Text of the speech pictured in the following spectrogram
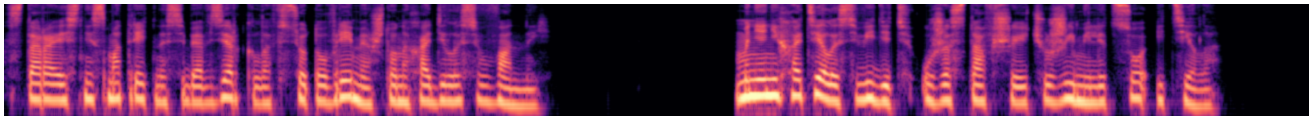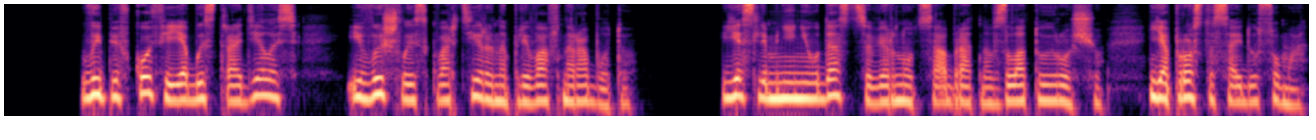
стараясь не смотреть на себя в зеркало все то время, что находилась в ванной. Мне не хотелось видеть уже ставшие чужими лицо и тело. Выпив кофе, я быстро оделась и вышла из квартиры, наплевав на работу. Если мне не удастся вернуться обратно в Золотую рощу, я просто сойду с ума.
